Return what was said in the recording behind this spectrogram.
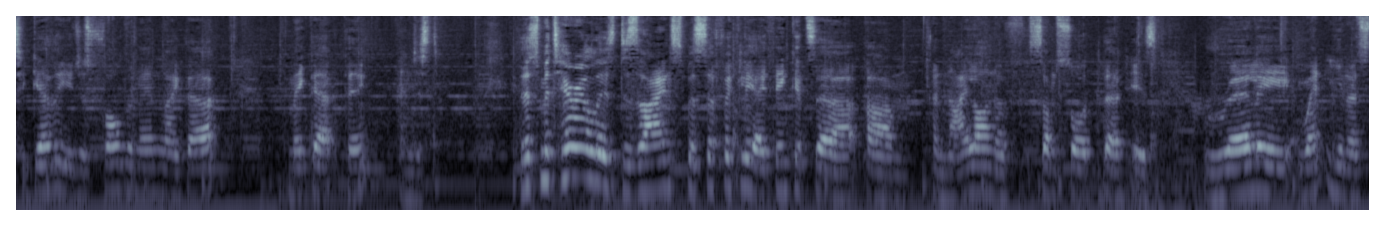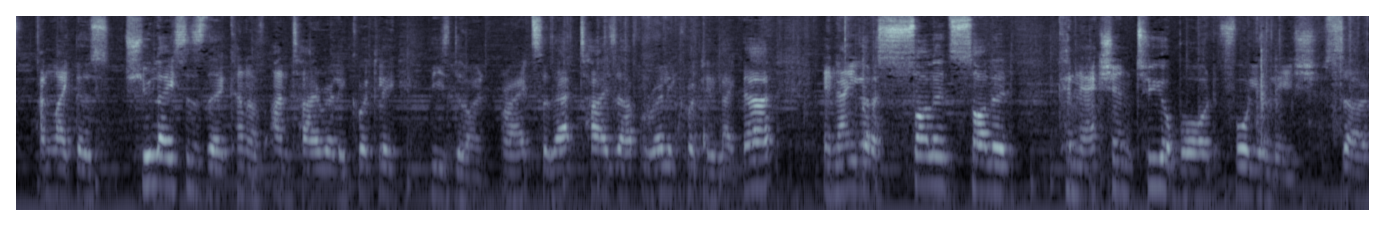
together, you just fold them in like that, make that thing, and just this material is designed specifically, I think it's a, um, a nylon of some sort that is really when you know it's unlike those shoelaces that kind of untie really quickly these don't right? So that ties up really quickly like that. And now you got a solid solid connection to your board for your leash. So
